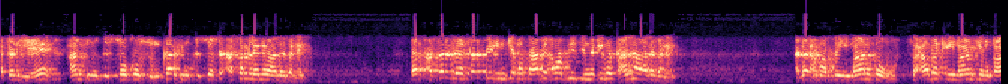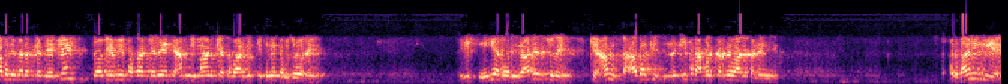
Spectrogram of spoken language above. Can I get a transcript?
اصل یہ ہے، ہم ان قصوں کو سن کر ان قصوں سے اثر لینے والے بنے۔ اور اثر لے کر پھر ان کے مطابق ہم اپنی زندگی کو ڈھالنے والے بنے۔ اگر ہم اپنے ایمان کو صحابہ کے ایمان کے مقابلے میں رکھ کے دیکھیں، تو ابھی ہمیں پتہ چلے کہ ہم ایمان کے اعتبار میں کتنے کمزور ہیں۔ اس نیت اور ارادے سے سنیں کہ ہم صحابہ کی زندگی پر عمل کرنے والے بنیں گے۔ قربانی کی ہے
